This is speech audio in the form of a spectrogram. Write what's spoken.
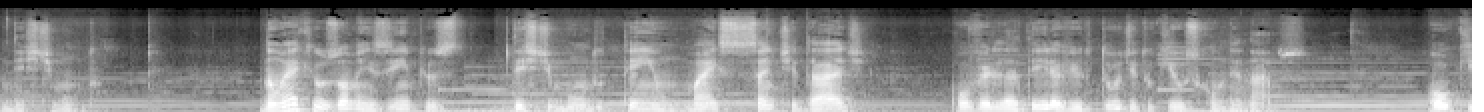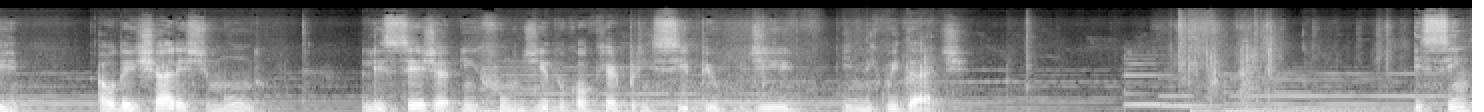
neste mundo. Não é que os homens ímpios deste mundo tenham mais santidade ou verdadeira virtude do que os condenados, ou que, ao deixar este mundo, lhe seja infundido qualquer princípio de iniquidade. E sim,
